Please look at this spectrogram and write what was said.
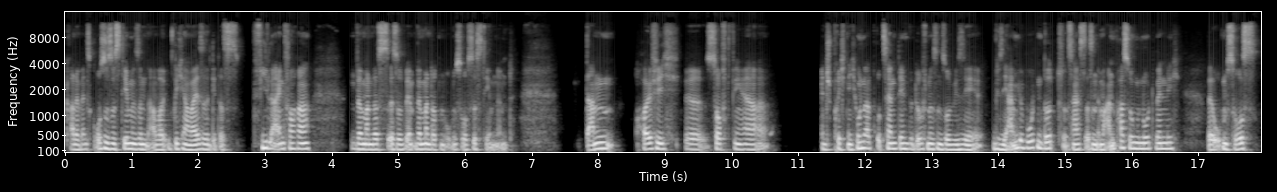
gerade wenn es große Systeme sind, aber üblicherweise geht das viel einfacher, wenn man das, also wenn, wenn man dort ein Open Source System nimmt. Dann häufig äh, Software entspricht nicht 100% den Bedürfnissen, so wie sie, wie sie angeboten wird. Das heißt, da sind immer Anpassungen notwendig. Bei Open Source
